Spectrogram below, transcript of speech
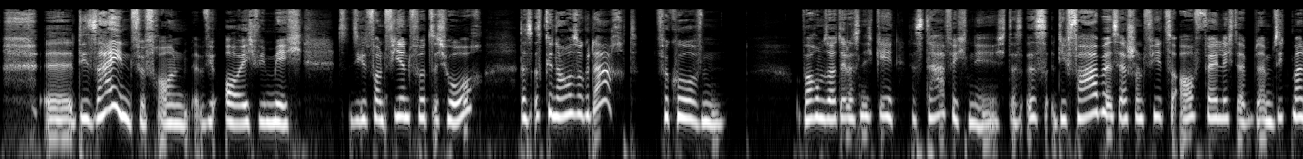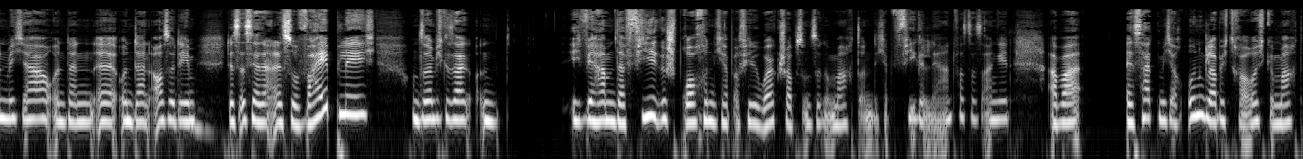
äh, Design für Frauen wie euch, wie mich, die von 44 hoch. Das ist genauso gedacht für Kurven. Warum sollte das nicht gehen? Das darf ich nicht. Das ist die Farbe ist ja schon viel zu auffällig. Da, dann sieht man mich ja und dann äh, und dann außerdem, das ist ja dann alles so weiblich und so habe ich gesagt und ich, wir haben da viel gesprochen. Ich habe auch viele Workshops und so gemacht und ich habe viel gelernt, was das angeht. Aber es hat mich auch unglaublich traurig gemacht,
